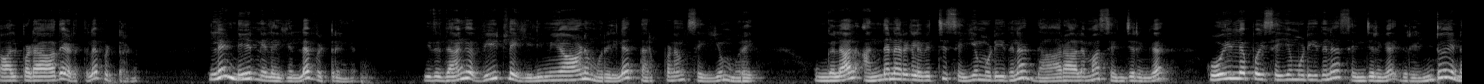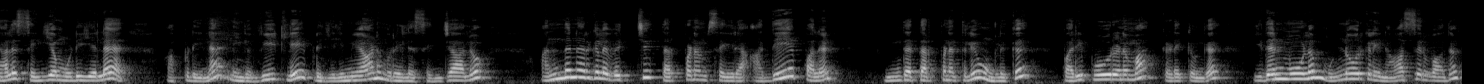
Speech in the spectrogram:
கால்படாத இடத்துல விட்டுறணும். இல்லை நீர்நிலைகளில் விட்டுருங்க. இதுதாங்க வீட்டில் எளிமையான முறையில் தர்ப்பணம் செய்யும் முறை. உங்களால் அந்தணர்களை வச்சு செய்ய முடியுதுன்னா தாராளமாக செஞ்சுருங்க. கோயிலில் போய் செய்ய முடியுதுன்னா செஞ்சுருங்க. இது ரெண்டும் என்னால் செய்ய முடியலை. அப்படின்னா நீங்கள் வீட்டிலே இப்படி எளிமையான முறையில் செஞ்சாலும் அந்தணர்களை வச்சு தர்ப்பணம் செய்கிற அதே பலன் இந்த தர்ப்பணத்துலேயும் உங்களுக்கு பரிபூரணமாக கிடைக்குங்க. இதன் மூலம் முன்னோர்களின் ஆசிர்வாதம்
